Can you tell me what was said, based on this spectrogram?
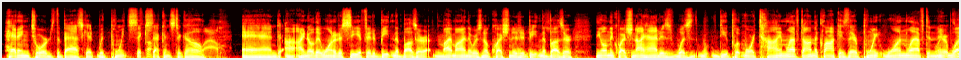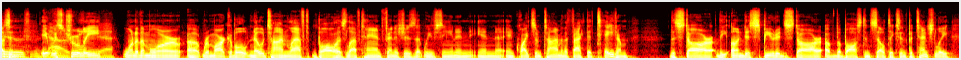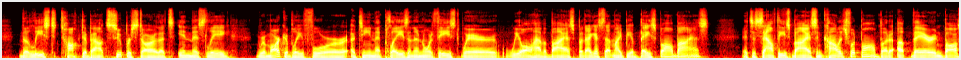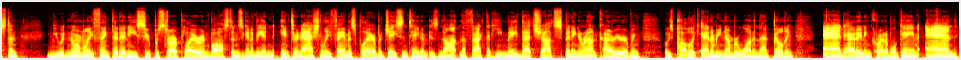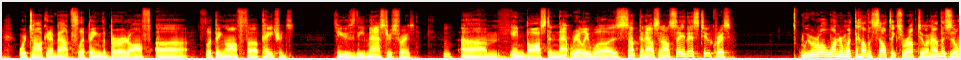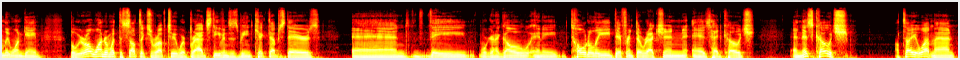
heading towards the basket with 0.6 seconds to go. Wow. And uh, I know they wanted to see if it had beaten the buzzer. In my mind, there was no question it had beaten the buzzer. The only question I had is, was do you put more time left on the clock? Is there 0.1 left? And there wasn't. It was truly yeah. one of the more uh, remarkable no time left ball has left hand finishes that we've seen in in uh, in quite some time. And the fact that Tatum, the star, the undisputed star of the Boston Celtics, and potentially the least talked about superstar that's in this league, remarkably for a team that plays in the Northeast, where we all have a bias, but I guess that might be a baseball bias. It's a Southeast bias in college football, but up there in Boston, you would normally think that any superstar player in Boston is going to be an internationally famous player, but Jayson Tatum is not. And the fact that he made that shot spinning around Kyrie Irving, who's public enemy number one in that building, and had an incredible game. And we're talking about flipping the bird off, uh, flipping off uh, patrons, to use the Masters phrase, um, in Boston. That really was something else. And I'll say this too, Chris we were all wondering what the hell the Celtics were up to. I know this is only one game, but we were all wondering what the Celtics were up to, where Brad Stevens is being kicked upstairs and they were going to go in a totally different direction as head coach. And this coach, I'll tell you what, man,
